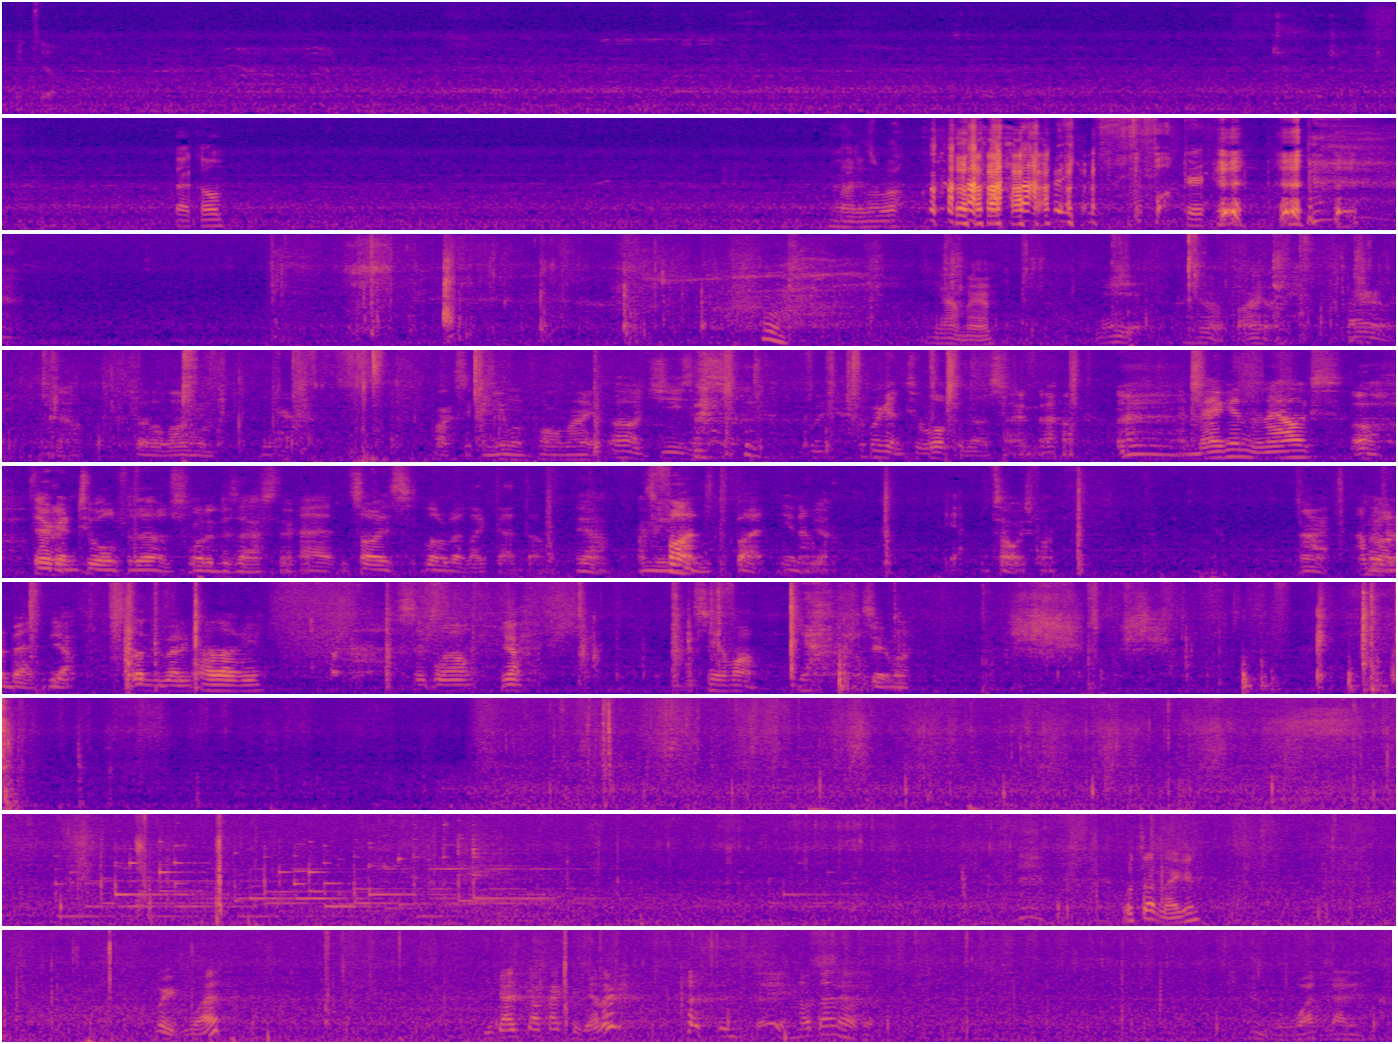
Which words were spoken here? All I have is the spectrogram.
Me too. Back home? Might as well. you fucker. Yeah, man. Made it. No, finally. Barely. No, it's been a long one. Classic and you and Paul night. Oh, Jesus. We're getting too old for those. I know. And Megan and Alex, Oh, they're what a- getting too old for those. What a disaster. Uh, it's always a little bit like that, though. Yeah. I It's mean, fun, but, you know. Yeah. Yeah. It's always fun. All right, I'm Love going to bed. Yeah. Love you, buddy. I love you. Sleep well. Yeah. I'll see you tomorrow. Yeah. See you tomorrow. What's up, Megan? Wait, what? Guys got back together? That's insane. How'd that happen? What? That is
